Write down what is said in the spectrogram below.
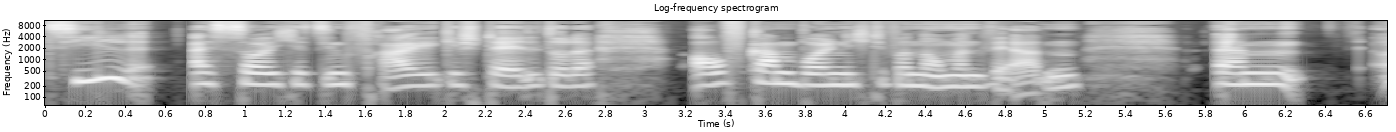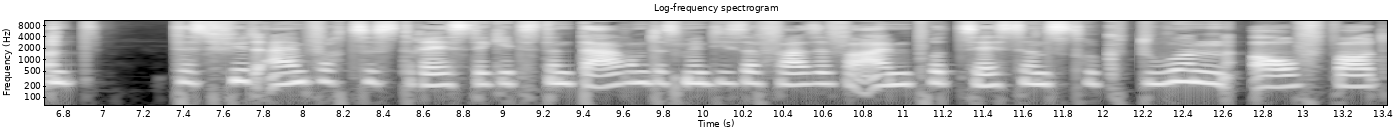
Ziel als solches in Frage gestellt oder Aufgaben wollen nicht übernommen werden. Ähm, und das führt einfach zu Stress. Da geht es dann darum, dass man in dieser Phase vor allem Prozesse und Strukturen aufbaut,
